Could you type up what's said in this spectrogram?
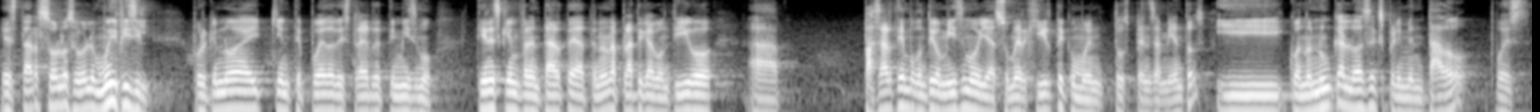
estar solo se vuelve muy difícil, porque no hay quien te pueda distraer de ti mismo. Tienes que enfrentarte a tener una plática contigo, a pasar tiempo contigo mismo y a sumergirte como en tus pensamientos. Y cuando nunca lo has experimentado, pues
